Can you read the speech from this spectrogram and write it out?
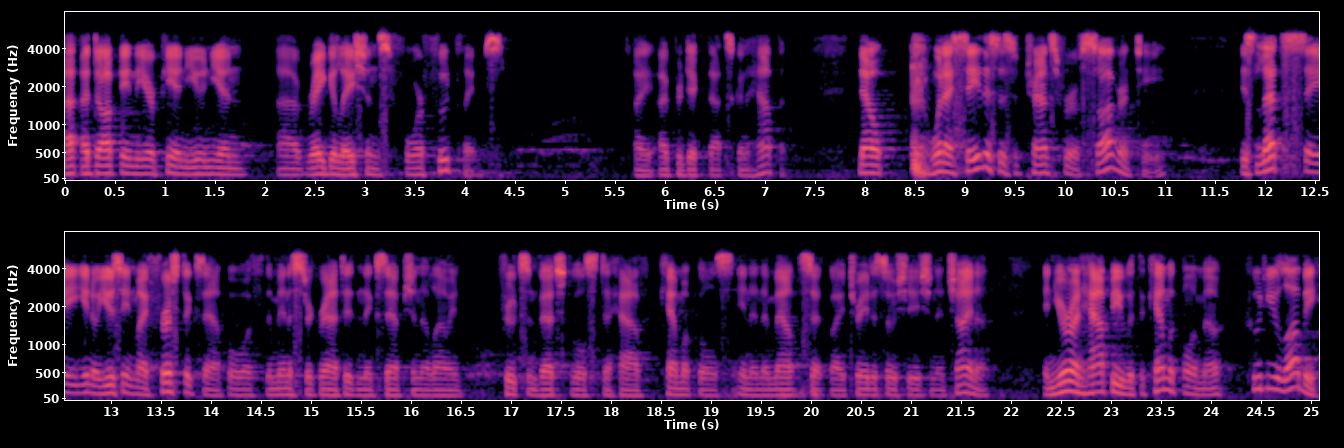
uh, adopting the European Union uh, regulations for food claims. I, I predict that's going to happen. Now, when I say this is a transfer of sovereignty, is let's say, you know, using my first example, if the minister granted an exemption allowing fruits and vegetables to have chemicals in an amount set by a trade association in China, and you're unhappy with the chemical amount, who do you lobby?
